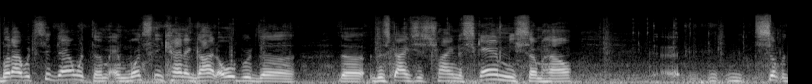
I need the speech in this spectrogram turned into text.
But I would sit down with them, and once they kind of got over the the this guy's just trying to scam me somehow some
